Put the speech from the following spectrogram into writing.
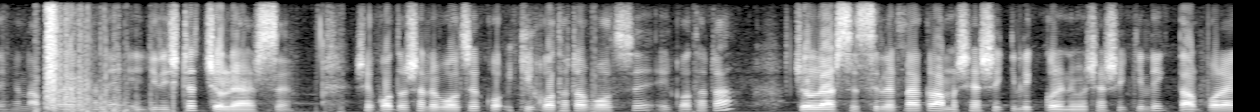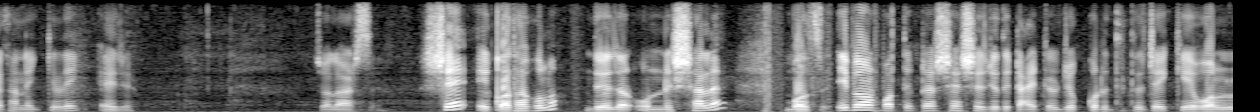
দেখেন আপনার এখানে এই জিনিসটা চলে আসছে। সে কত সালে বলছে, কি কথাটা বলছে, এই কথাটা চলে আসছে। সিলেক্ট না করে আমরা শেষে ক্লিক করে নেব। শেষে ক্লিক তারপরে এখানে ক্লিক এই যে, চলে আসছে। সে এই কথাগুলো দুই হাজার উনিশ সালে বলছে। এবার প্রত্যেকটা শেষে যদি টাইটেল যোগ করে দিতে চাই, কে বলল,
